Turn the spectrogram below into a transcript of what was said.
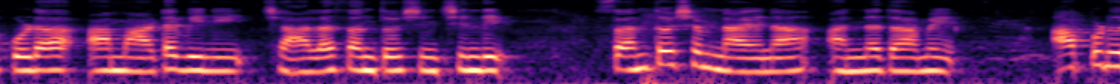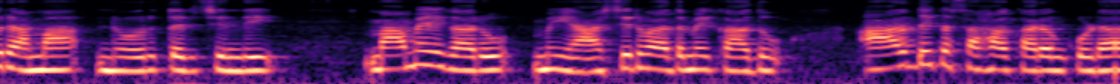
కూడా ఆ మాట విని చాలా సంతోషించింది. సంతోషం నాయన అన్నదామే. అప్పుడు రమ నోరు తెరిచింది. మామయ్య గారు మీ ఆశీర్వాదమే కాదు ఆర్థిక సహకారం కూడా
